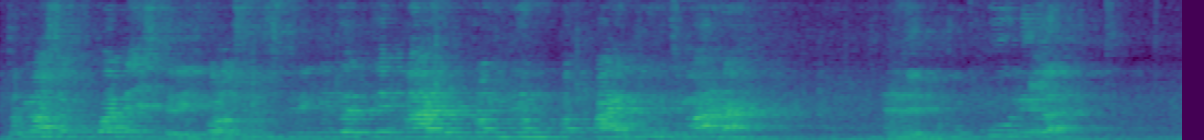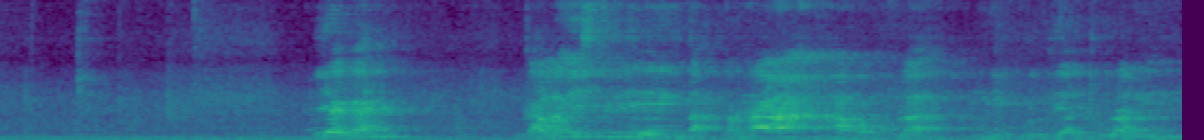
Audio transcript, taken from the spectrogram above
termasuk kepada istri. Kalau istri kita tiap hari pulang jam 4 pagi, macam mana? Jadi pukuli lah. Iya kan? Kalau istri yang tak pernah apa pula mengikuti aturan,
